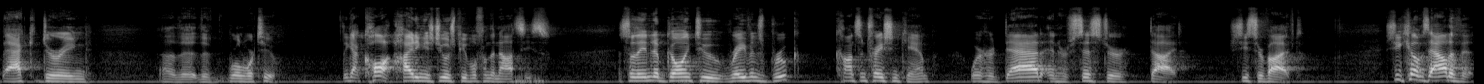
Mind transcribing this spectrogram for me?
back during uh, the, the World War II. They got caught hiding these Jewish people from the Nazis. And so they ended up going to Ravensbrück concentration camp where her dad and her sister died. She survived. She comes out of it.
